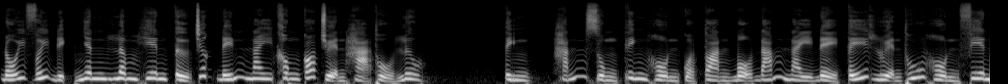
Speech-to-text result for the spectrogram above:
Đối với địch nhân Lâm Hiên từ trước đến nay không có chuyện hạ thủ lưu. Tình, hắn dùng tinh hồn của toàn bộ đám này để tế luyện thú hồn phiên.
